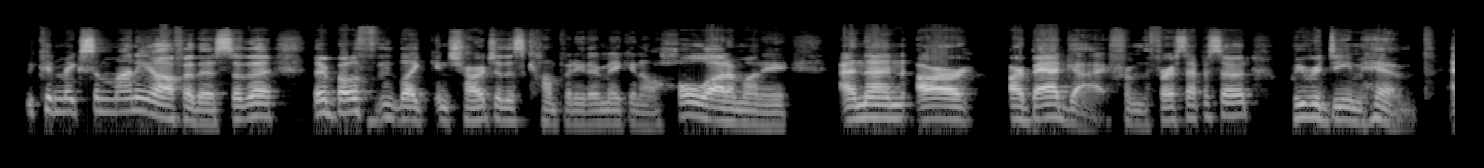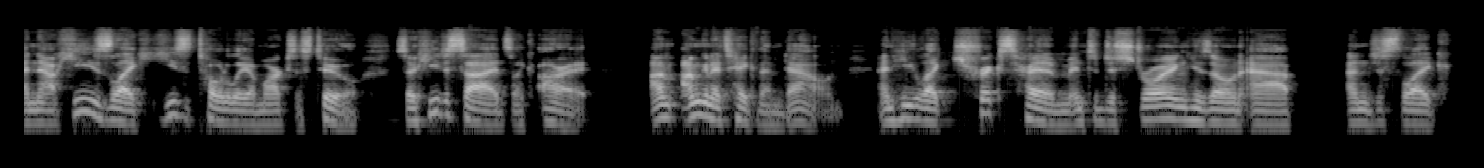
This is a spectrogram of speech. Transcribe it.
we could make some money off of this. So the, they're both like in charge of this company. They're making a whole lot of money. And then our our bad guy from the first episode we redeem him. And now he's like he's totally a marxist too. So he decides like all right i'm i'm going to take them down and he like tricks him into destroying his own app and just like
